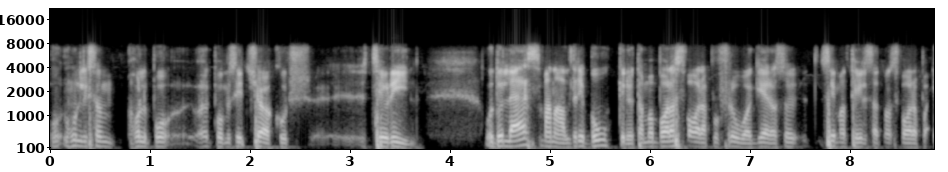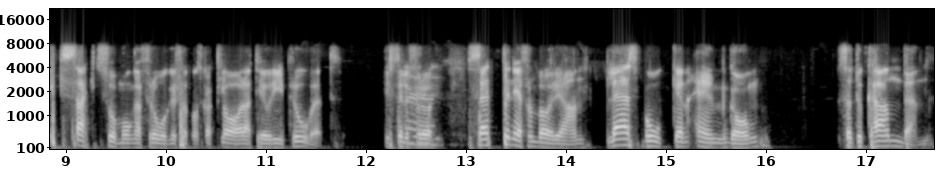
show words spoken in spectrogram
hon- hon liksom håller på, håller på med sitt körkortsteorin. Och då läser man aldrig boken utan man bara svarar på frågor och så ser man till så att man svarar på exakt så många frågor så att man ska klara teoriprovet. Istället för att Mm. sätta ner från början, läs boken en gång så att du kan den.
